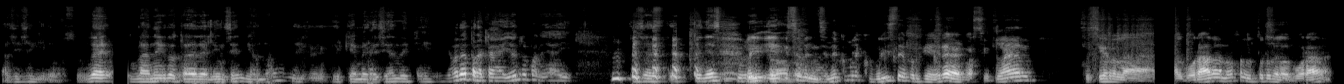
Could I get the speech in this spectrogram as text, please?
Así seguiremos. La, la anécdota del incendio, ¿no? De, de, que me decían de que ahora para acá y otro para allá. Y, o sea, este, tenías que cubrir. Oye, todo, ¿Eso del incendio cómo le cubriste? Porque era Guacitlán, se cierra la alborada, ¿no? Fue el tour de la alborada.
